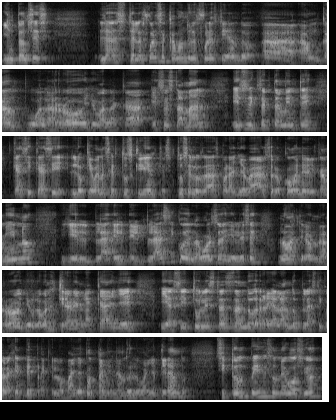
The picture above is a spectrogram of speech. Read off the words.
Y entonces las, te las fueras acabando y las fueras tirando a, a un campo, al arroyo, a la ca. Eso está mal. Eso es exactamente casi casi lo que van a hacer tus clientes. Tú se los das para llevar, se lo comen en el camino y el, pla- el, el plástico de la bolsa y el ese lo van a tirar a un arroyo, lo van a tirar en la calle y así tú le estás dando, regalando plástico a la gente para que lo vaya contaminando y lo vaya tirando. Si tú empiezas un negocio,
